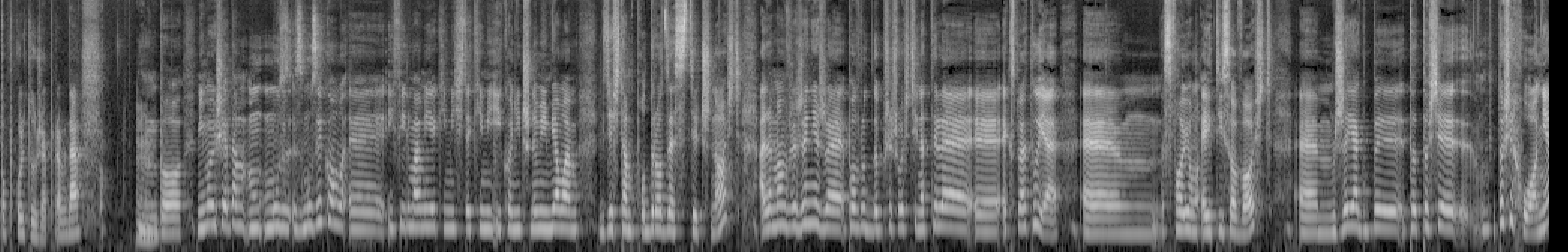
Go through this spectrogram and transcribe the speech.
popkulturze, prawda? Mm. Bo mimo, że ja tam z muzyką y, i filmami jakimiś takimi ikonicznymi miałam gdzieś tam po drodze styczność, ale mam wrażenie, że Powrót do przyszłości na tyle y, eksploatuje y, swoją 80sowość, że jakby to, to, się, to się chłonie.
